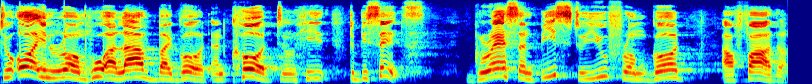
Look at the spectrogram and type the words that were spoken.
To all in Rome who are loved by God and called to, he, to be saints, grace and peace to you from God our Father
